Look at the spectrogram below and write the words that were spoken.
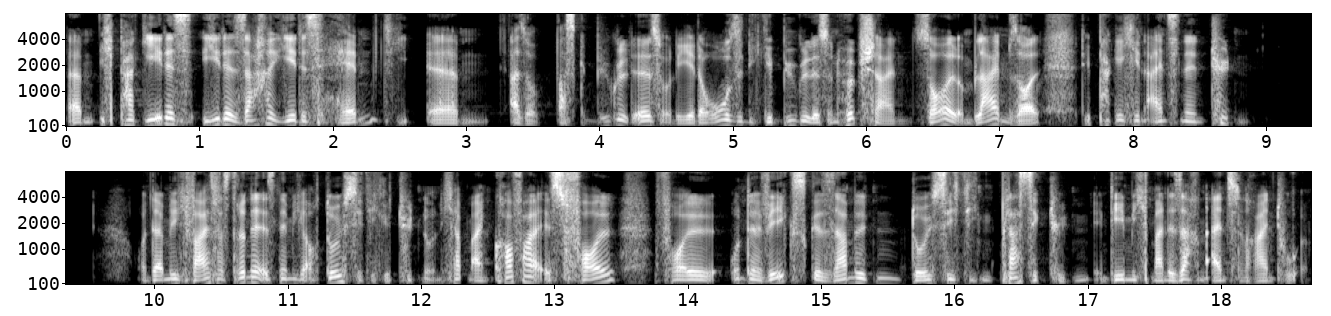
Ähm, ich packe jedes, jede Sache, jedes Hemd, ähm, also was gebügelt ist oder jede Hose, die gebügelt ist und hübsch sein soll und bleiben soll, die packe ich in einzelnen Tüten. Und damit ich weiß, was drin ist, nämlich auch durchsichtige Tüten. Und ich habe mein Koffer ist voll, voll unterwegs gesammelten durchsichtigen Plastiktüten, in dem ich meine Sachen einzeln reintue.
